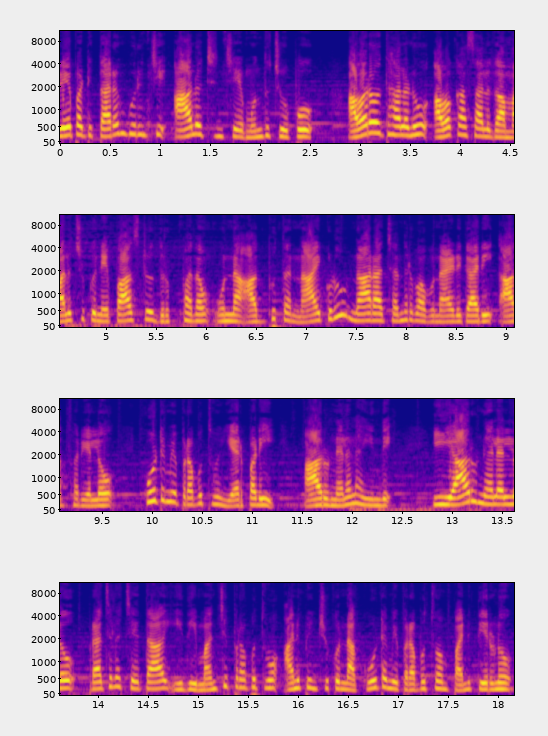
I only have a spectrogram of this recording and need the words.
రేపటి తరం గురించి ఆలోచించే ముందు చూపు అవరోధాలను అవకాశాలుగా మలుచుకునే పాజిటివ్ దృక్పథం ఉన్న అద్భుత నాయకుడు నారా చంద్రబాబు నాయుడు గారి ఆధ్వర్యంలో కూటమి ప్రభుత్వం ఏర్పడి ఆరు నెలలయ్యింది. ఈ ఆరు నెలల్లో ప్రజల చేత ఇది మంచి ప్రభుత్వం అనిపించుకున్న కూటమి ప్రభుత్వం పనితీరును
